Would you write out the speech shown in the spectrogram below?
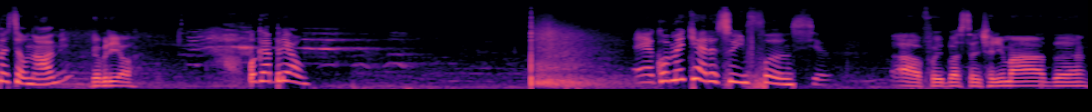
Como é seu nome? Gabriel. Ô Gabriel, é, como é que era a sua infância? Ah, foi bastante animada.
